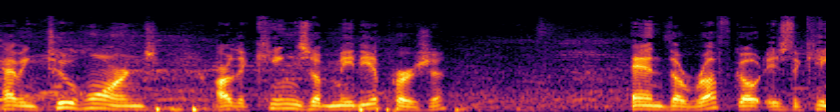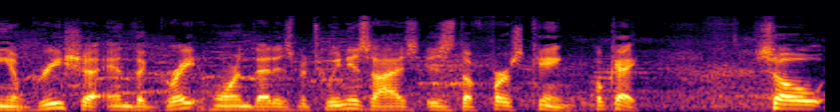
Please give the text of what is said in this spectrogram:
having two horns, are the kings of Media Persia. And the rough goat is the king of Grecia, and the great horn that is between his eyes is the first king. Okay, so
